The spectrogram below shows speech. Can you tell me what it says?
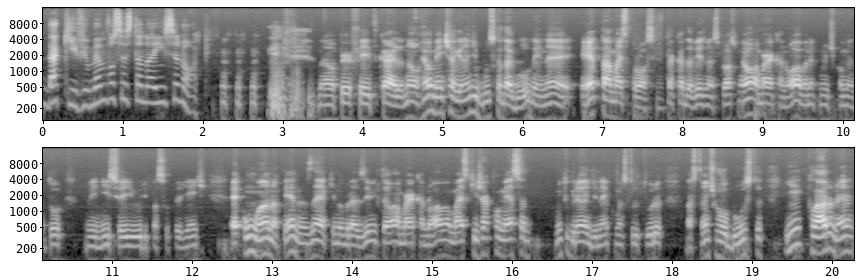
daqui, viu? Mesmo você estando aí em Sinop. Não, perfeito, Carla. Não, realmente a grande busca da Golden, né, é estar tá mais próximo, estar tá cada vez mais próximo. É uma marca nova, né, como a gente comentou no início aí, o Yuri passou pra gente. É um ano apenas, né, aqui no Brasil, então é uma marca nova, mas que já começa muito grande, né, com uma estrutura bastante robusta e, claro, né,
